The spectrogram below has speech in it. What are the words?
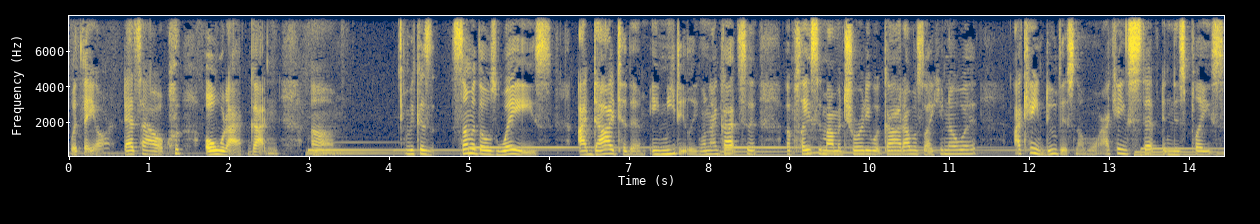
what they are. That's how old I've gotten. Um, because some of those ways, I died to them immediately. When I got to a place in my maturity with God, I was like, you know what? I can't do this no more. I can't step in this place.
